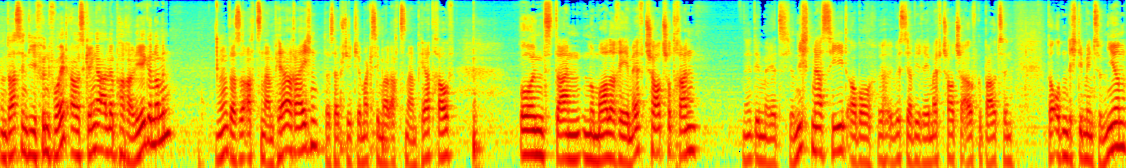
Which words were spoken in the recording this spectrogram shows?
Und da sind die 5 Volt Ausgänge alle parallel genommen, ja, dass sie 18 Ampere erreichen. Deshalb steht hier maximal 18 Ampere drauf. Und dann ein normaler RMF Charger dran, ne, den man jetzt hier nicht mehr sieht, aber ihr wisst ja, wie RMF Charger aufgebaut sind. Da ordentlich dimensionieren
